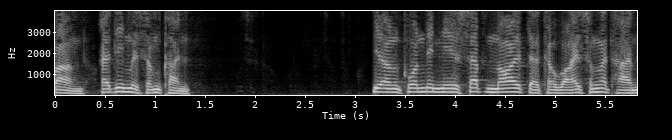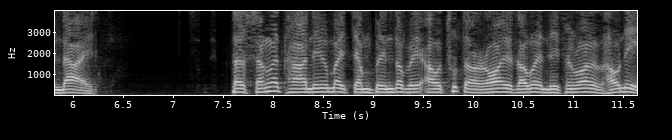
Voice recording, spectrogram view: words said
บ้างอันที่ไม่สำคัญ อย่างคนที่มีทรัพย์น้อยแต่ถวายสังฆทานได้ แต่สังฆทานนี้ไม่จำเป็นต้องไปเอาทุตร้อย เราไม่มีทั้งร้อยกับเขานี่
